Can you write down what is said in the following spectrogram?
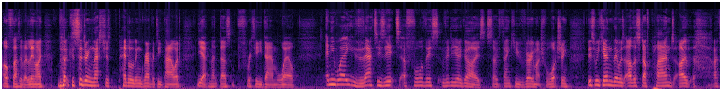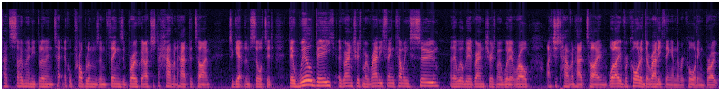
off that of a limo, but considering that's just pedal and gravity powered, yeah, that does pretty damn well. Anyway, that is it for this video, guys. So thank you very much for watching. This weekend there was other stuff planned. I've, I've had so many blowing technical problems and things are broken. I just haven't had the time to get them sorted. There will be a Gran Turismo Rally thing coming soon. And there will be a Gran Turismo Will It Roll. I just haven't had time. Well, I recorded the rally thing and the recording broke,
